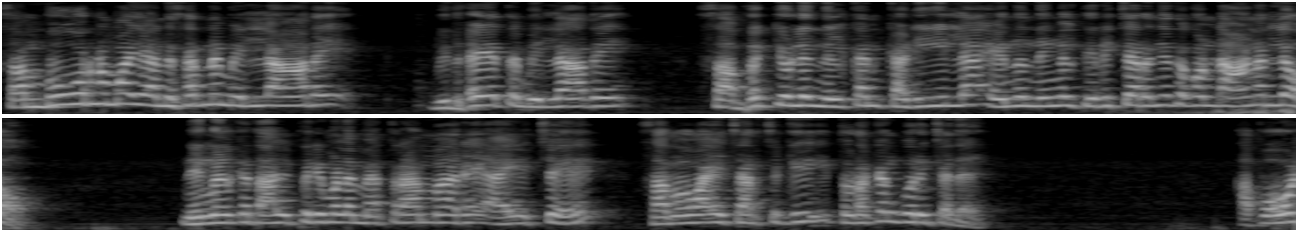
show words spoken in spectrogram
സമ്പൂർണമായ അനുസരണമില്ലാതെ വിധേയത്വമില്ലാതെ സഭയ്ക്കുള്ളിൽ നിൽക്കാൻ കഴിയില്ല എന്ന് നിങ്ങൾ തിരിച്ചറിഞ്ഞത് കൊണ്ടാണല്ലോ നിങ്ങൾക്ക് താല്പര്യമുള്ള മെത്രാന്മാരെ അയച്ച് സമവായ ചർച്ചയ്ക്ക് തുടക്കം കുറിച്ചത്. അപ്പോൾ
